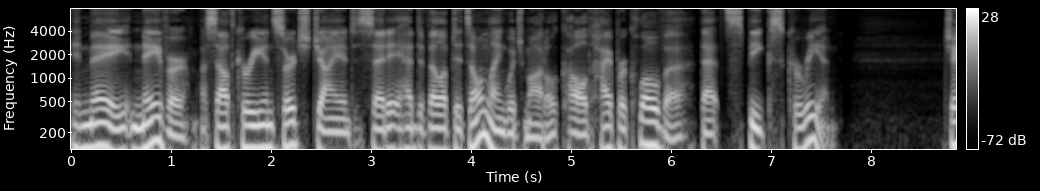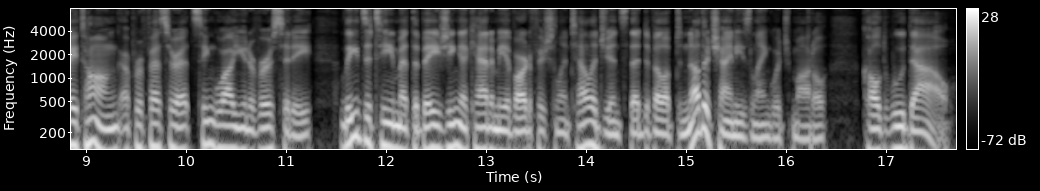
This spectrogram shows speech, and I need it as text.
In May, Naver, a South Korean search giant, said it had developed its own language model called Hyperclova that speaks Korean. Jie Tang, a professor at Tsinghua University, leads a team at the Beijing Academy of Artificial Intelligence that developed another Chinese language model called Wu Dao,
